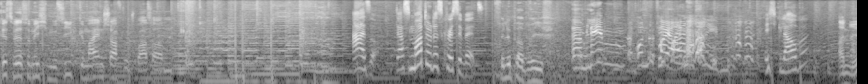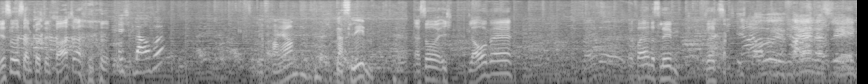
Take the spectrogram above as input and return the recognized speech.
Christwill ist für mich Musik, Gemeinschaft und Spaß haben. Also, das Motto des Crucibles. Philippa-Brief. Ähm, leben und feiern. Ich glaube, An Jesus, an Gott den Vater. ich glaube, Wir feiern. Das Leben. Also ich glaube, wir feiern das Leben. Ich glaube, wir feiern das Leben.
